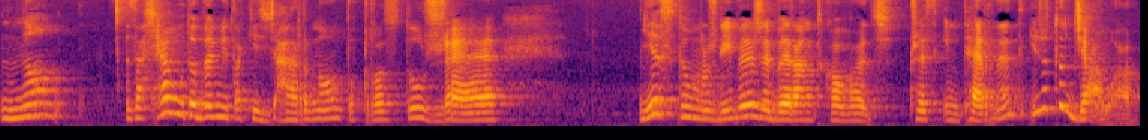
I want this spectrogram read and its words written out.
no, zasiało to we mnie takie ziarno po prostu, że jest to możliwe, żeby randkować przez internet i że to działa.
